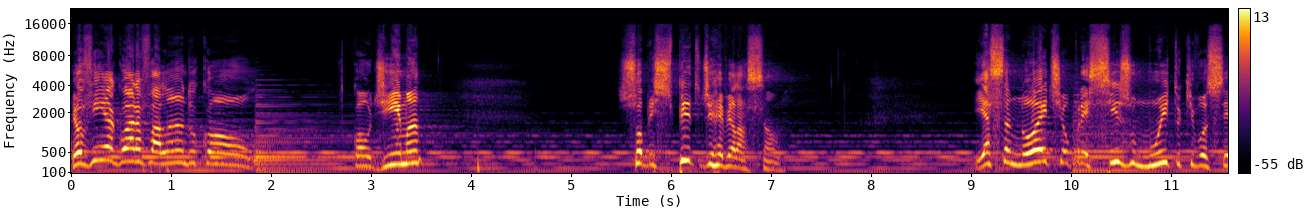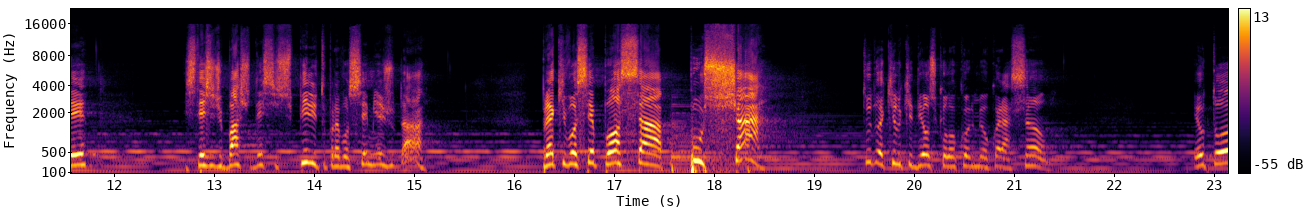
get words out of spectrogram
Eu vim agora falando com com o Dima sobre espírito de revelação. E essa noite eu preciso muito que você esteja debaixo desse espírito para você me ajudar. Para que você possa puxar tudo aquilo que Deus colocou no meu coração. Eu tô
